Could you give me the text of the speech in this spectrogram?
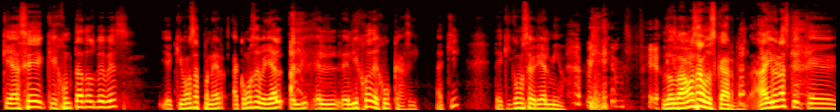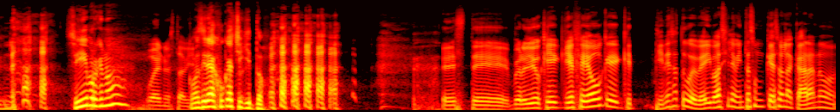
que hace, que junta dos bebés, y aquí vamos a poner a cómo se vería el, el hi- el- el hijo de Juca, así, aquí, y aquí cómo se vería el mío. bien feo. Los vamos a buscar. Hay unas que... que... Sí, ¿por qué no? Bueno, está bien. ¿Cómo se diría Juca chiquito? Este, pero digo, qué, qué feo que, que tienes a tu bebé y vas y le avientas un queso en la cara, ¿no?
